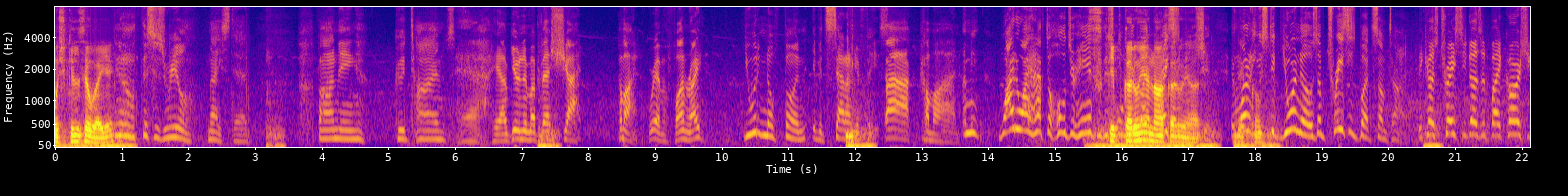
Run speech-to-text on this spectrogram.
मुश्किल से हुआ ये। Good times. Yeah yeah i'm giving it my best shot. Come on we're having fun right? You wouldn't know fun if it sat on your face. Ah, come on. I mean, why do I have to hold your hand through this Skip whole करूं midlife या ना crisis करूं यार? bullshit? And why don't देखो। you stick your nose up Tracy's butt sometime? Because Tracy doesn't buy cars she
